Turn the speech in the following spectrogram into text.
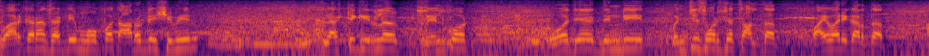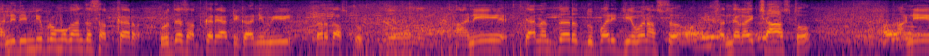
वारकऱ्यांसाठी मोफत आरोग्य शिबिर प्लास्टिक इरलं रेनकोट व जे दिंडी पंचवीस वर्ष चालतात पायवारी करतात आणि दिंडी प्रमुखांचा सत्कार हृदय सत्कार या ठिकाणी मी करत असतो. आणि त्यानंतर दुपारी जेवण असतं संध्याकाळी चहा असतो. आणि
